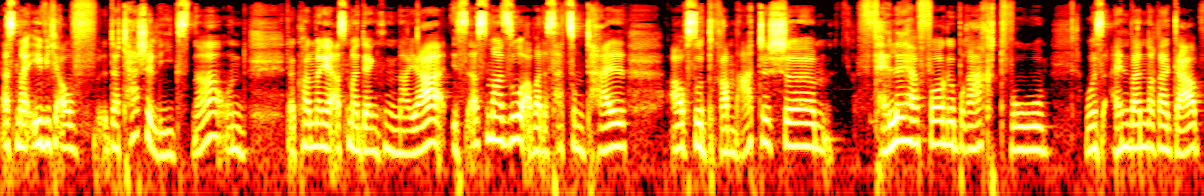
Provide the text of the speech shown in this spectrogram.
erstmal ewig auf der Tasche liegst. Ne? Und da kann man ja erstmal denken, na ja, ist erstmal so, aber das hat zum Teil auch so dramatische Fälle hervorgebracht, wo, wo es Einwanderer gab,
